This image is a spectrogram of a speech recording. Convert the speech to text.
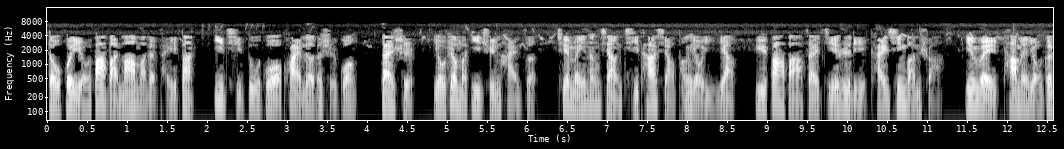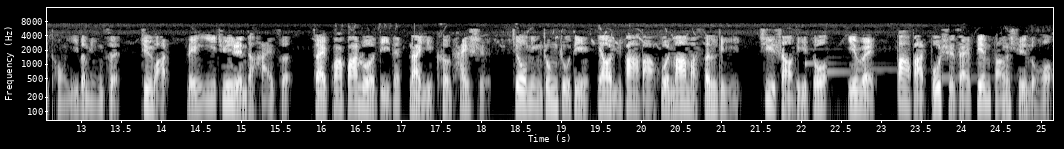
都会有爸爸妈妈的陪伴，一起度过快乐的时光。但是有这么一群孩子，却没能像其他小朋友一样与爸爸在节日里开心玩耍，因为他们有个统一的名字——军娃。零一军人的孩子，在呱呱落地的那一刻开始，就命中注定要与爸爸或妈妈分离，聚少离多，因为。爸爸不是在边防巡逻，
